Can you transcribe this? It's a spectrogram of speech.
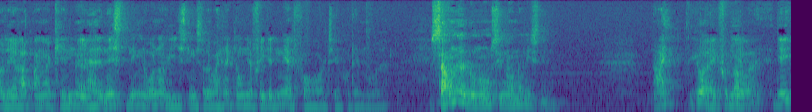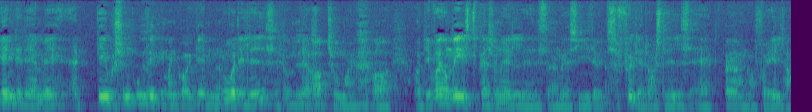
at lære ret mange at kende, og jeg havde næsten ingen undervisning, så der var heller ikke nogen, jeg fik et nært forhold til på den måde. Savnede du nogensinde undervisning? Nej, det gjorde jeg ikke, fordi jeg var, det er igen det der med, at det er jo sådan en udvikling, man går igennem. Nu var det ledelse, det var ledelse. der optog mig, og, og det var jo mest personalledelse, ja. må jeg sige. Det, selvfølgelig er det også ledelse af børn og forældre,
